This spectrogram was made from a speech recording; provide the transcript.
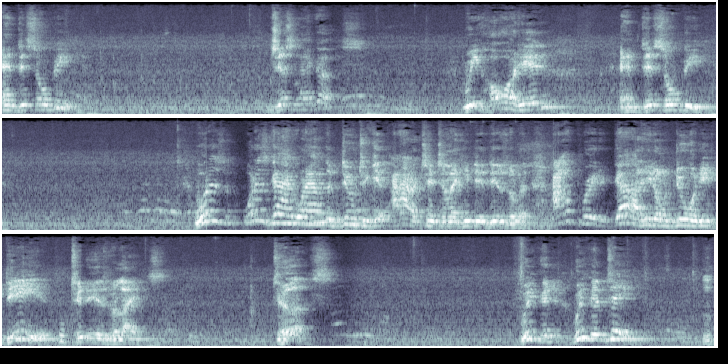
and disobedient. Just like us. We hard-headed and disobedient. What is what is God going to have to do to get our attention like he did the Israelites? I pray to God he don't do what he did to the Israelites. To us. We could we could take it.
